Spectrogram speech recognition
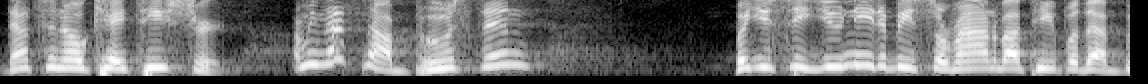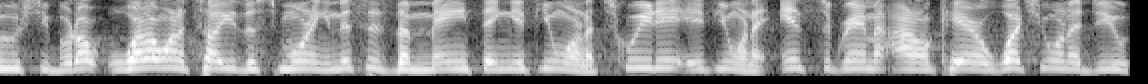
that's an okay t-shirt. I mean, that's not boosting. But you see, you need to be surrounded by people that boost you. But uh, what I want to tell you this morning, and this is the main thing, if you want to tweet it, if you want to Instagram it, I don't care what you want to do,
